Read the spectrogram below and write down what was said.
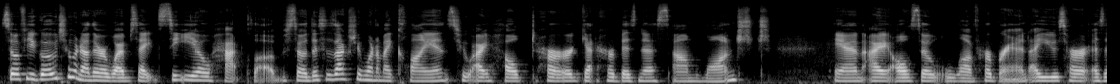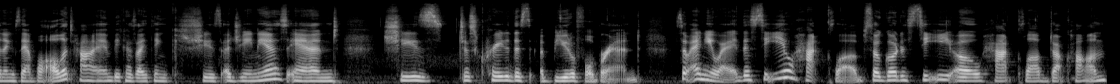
So if you go to another website, CEO Hat Club, so this is actually one of my clients who I helped her get her business um, launched. And I also love her brand. I use her as an example all the time because I think she's a genius and she's just created this beautiful brand. So, anyway, the CEO Hat Club. So, go to CEOhatclub.com.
